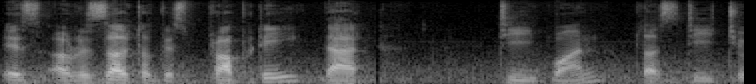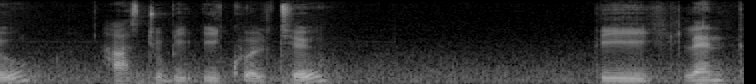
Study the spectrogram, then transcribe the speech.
is a result of this property that d 1 plus d 2 has to be equal to the length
